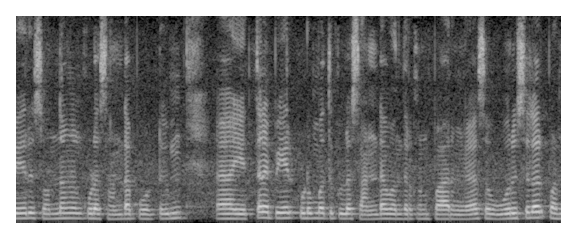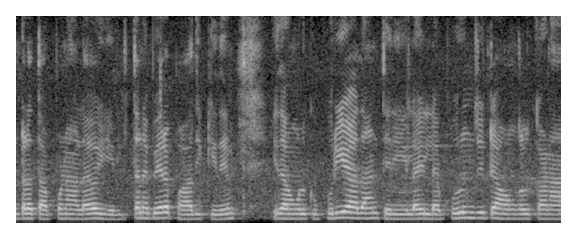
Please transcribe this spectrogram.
பேர் சொந்தங்கள் கூட சண்டை போட்டு எத்தனை பேர் குடும்பத்துக்குள்ளே சண்டை வந்திருக்குன்னு பாருங்கள் ஸோ ஒரு சிலர் பண்ணுற தப்புனால எத்தனை பேரை பாதிக்குது? இது அவங்களுக்கு புரியாதான்னு தெரியல. இல்லை புரிஞ்சுட்டு அவங்களுக்கான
